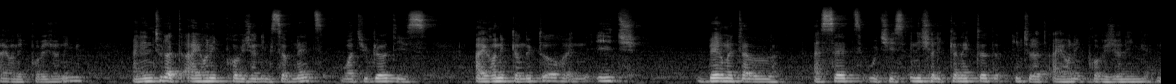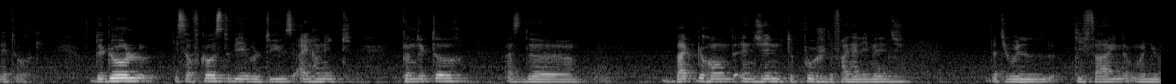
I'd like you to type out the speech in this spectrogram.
Ironic provisioning. And into that Ironic provisioning subnet, what you got is Ironic conductor and each bare metal asset which is initially connected into that Ironic provisioning network. The goal is of course to be able to use Ironic conductor as the background engine to push the final image that you will define when you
